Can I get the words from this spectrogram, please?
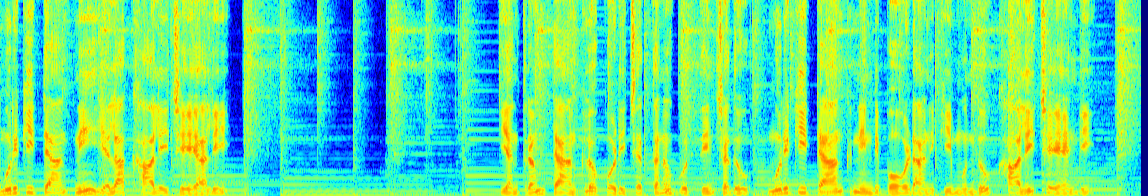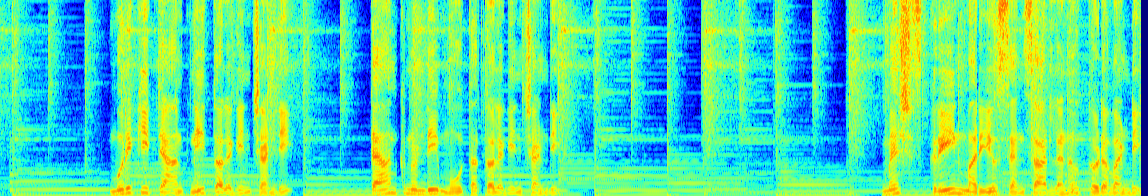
మురికి ట్యాంక్ని ఎలా ఖాళీ చేయాలి? యంత్రం ట్యాంక్లో పొడి చెత్తను గుర్తించదు. మురికి ట్యాంక్ నిండిపోవడానికి ముందు ఖాళీ చేయండి. మురికి ట్యాంక్ని తొలగించండి. ట్యాంక్ నుండి మూత తొలగించండి. మెష్ స్క్రీన్ మరియు సెన్సార్లను తుడవండి.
